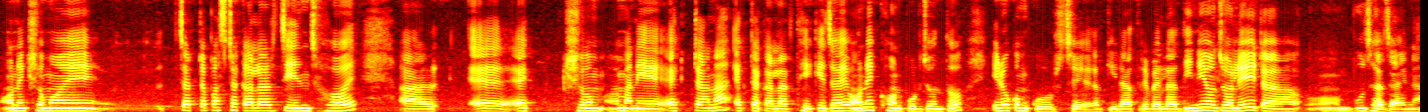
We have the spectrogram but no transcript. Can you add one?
অনেক সময় চারটা, পাঁচটা কালার চেঞ্জ হয় আর এক সম- মানে এক টানা একটা কালার থেকে যায় অনেকক্ষণ পর্যন্ত। এরকম করছে আর কি রাত্রেবেলা। দিনেও জলে এটা বোঝা যায় না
